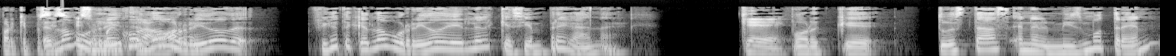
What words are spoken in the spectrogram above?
porque pues es, es, lo es un buen aburrido, es lo aburrido de. Fíjate que es lo aburrido de irle al que siempre gana. que Porque tú estás en el mismo tren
